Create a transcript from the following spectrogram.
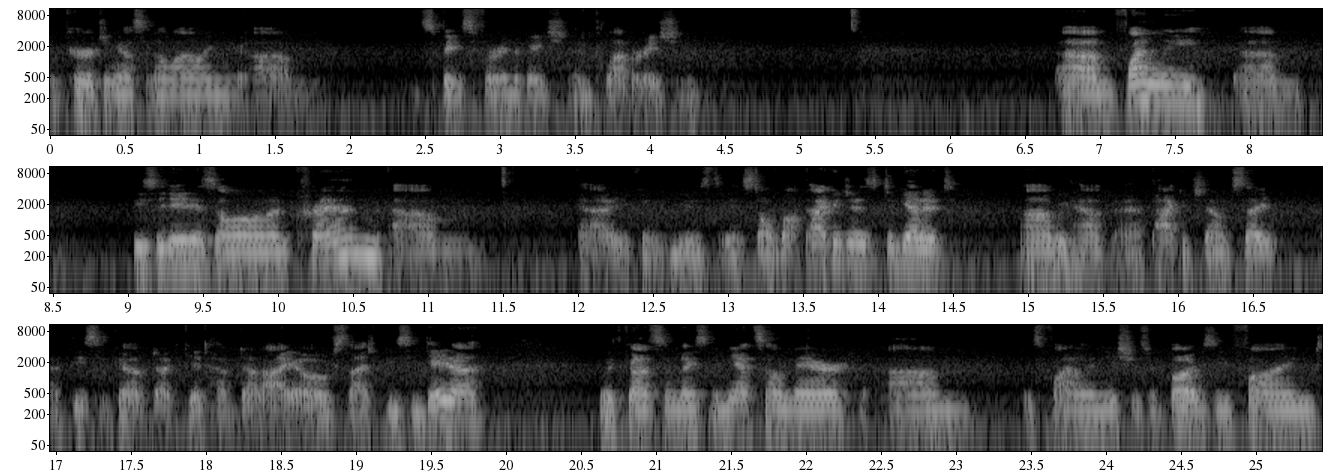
encouraging us and allowing um, space for innovation and collaboration. Um, finally, um, BC Data is on CRAN. Um, uh, you can use the install.packages to get it. Uh, we have a package down site at bcgov.github.io slash bcdata. We've got some nice vignettes on there. Um, please file any issues or bugs you find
